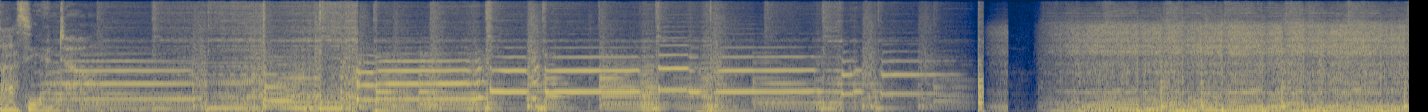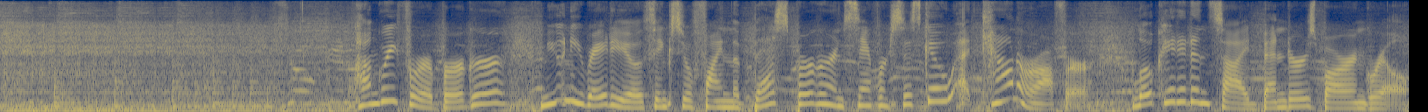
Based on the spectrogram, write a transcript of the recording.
Ah, Asiento. Hungry for a burger? Mutiny Radio thinks you'll find the best burger in San Francisco at Counteroffer, located inside Bender's Bar and Grill.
